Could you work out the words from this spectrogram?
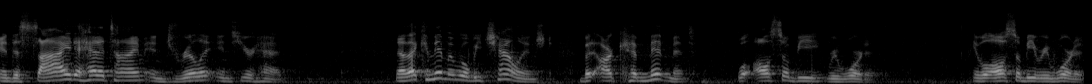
and decide ahead of time and drill it into your head. Now, that commitment will be challenged but our commitment will also be rewarded. It will also be rewarded.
